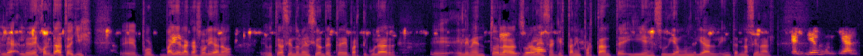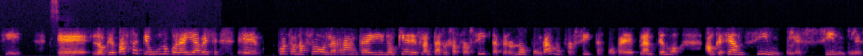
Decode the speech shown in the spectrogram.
Le, dejo el dato allí, eh, por vaya la casualidad, ¿no? Usted haciendo mención de este particular eh, elemento de la naturaleza que es tan importante y es su Día Mundial Internacional. El Día Mundial, sí. Eh, lo que pasa es que uno por ahí a veces eh, corta una flor, la arranca y no quiere plantar esa florcita, pero no, pongamos florcitas porque plantemos, aunque sean simples, simples,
